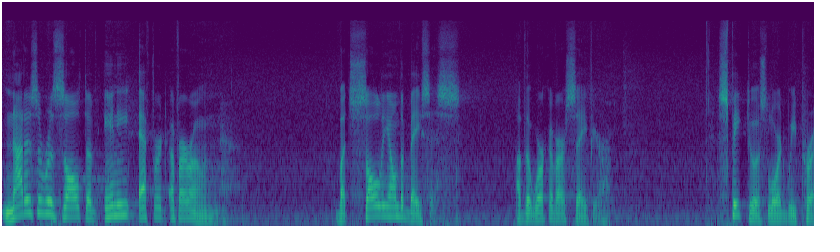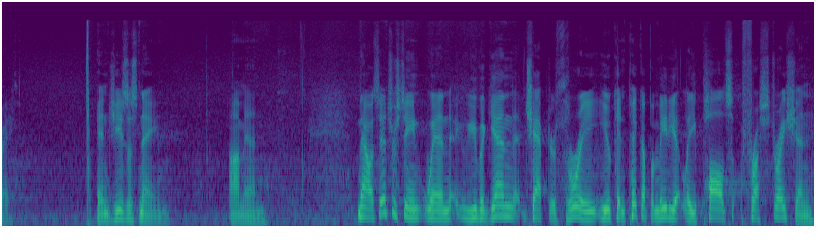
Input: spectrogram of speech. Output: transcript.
not as a result of any effort of our own, but solely on the basis of the work of our Savior. Speak to us, Lord, we pray. In Jesus' name, amen. Now, it's interesting when you begin chapter 3, you can pick up immediately Paul's frustration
